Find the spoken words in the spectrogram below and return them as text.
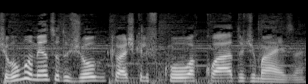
Chegou um momento do jogo que eu acho que ele ficou acuado demais, né?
